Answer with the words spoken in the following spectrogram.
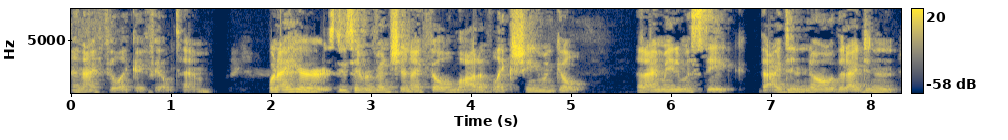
and i feel like i failed him. When i hear mm. suicide prevention i feel a lot of like shame and guilt that i made a mistake that i didn't know that i didn't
